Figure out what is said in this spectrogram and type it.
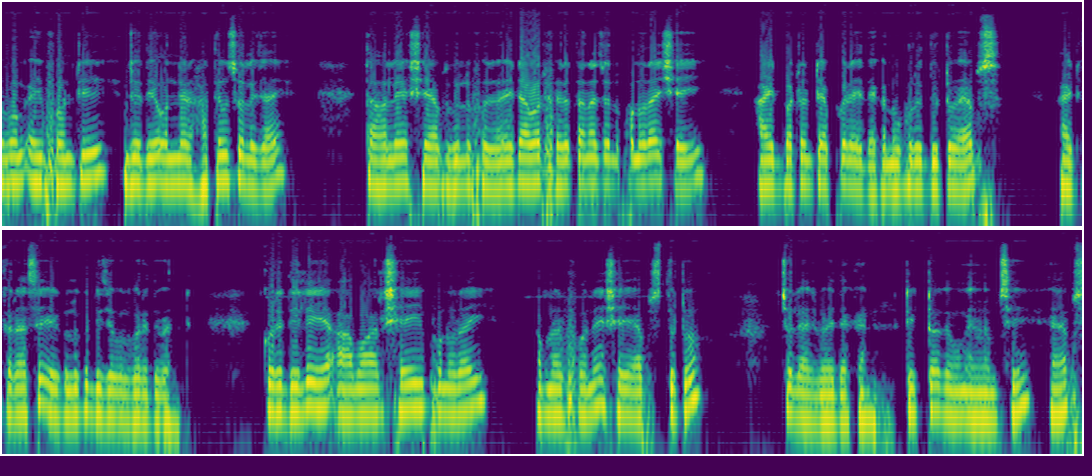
এবং এই ফোনটি যদি অন্যের হাতেও চলে যায়, তাহলে সেই অ্যাপসগুলো এটা আবার ফেরত আনার জন্য পুনরায় সেই হাইড বাটন ট্যাপ করে এই দেখেন, উপরে দুটো অ্যাপস হাইড করা আছে, এগুলোকে ডিজেবল করে দেবেন। করে দিলে আমার সেই পুনরায় আপনার ফোনে সেই অ্যাপস দুটো চলে আসবে, এই দেখেন। টিকটক এবং এমএমসি অ্যাপস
